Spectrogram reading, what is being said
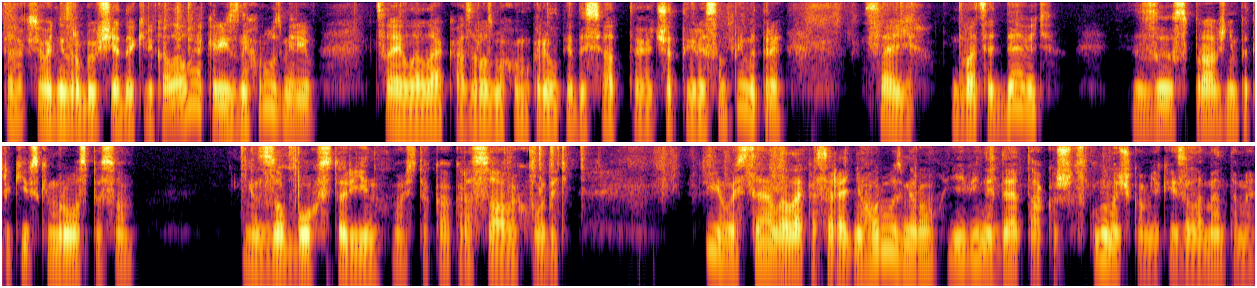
Так, сьогодні зробив ще декілька лелек різних розмірів. Цей лелека з розмахом крил 54 см. Цей 29 з справжнім петриківським розписом. З обох сторін. Ось така краса виходить. І ось це лелека середнього розміру. І він йде також з клуночком, який з елементами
